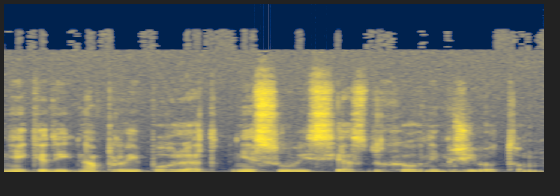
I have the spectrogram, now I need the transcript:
niekedy na prvý pohľad nesúvisia s duchovným životom.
